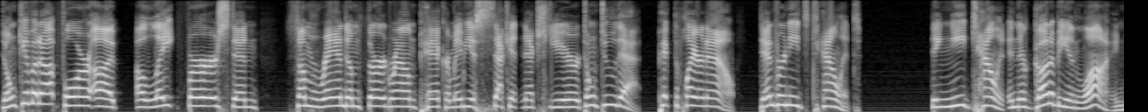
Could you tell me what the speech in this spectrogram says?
Don't give it up for a, a late first and some random third round pick or maybe a second next year. Don't do that. Pick the player now. Denver needs talent. They need talent, and they're going to be in line,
